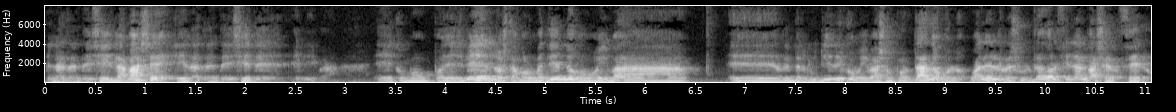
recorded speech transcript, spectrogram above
En la 36 la base y en la 37 el IVA. Eh, como podéis ver, lo estamos metiendo como iba eh, repercutido y como iba soportado, con lo cual el resultado al final va a ser cero.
